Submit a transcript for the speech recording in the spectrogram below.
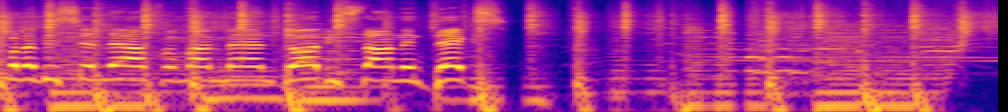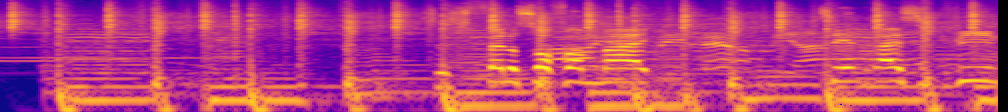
Macht mal ein bisschen Lärm für meinen Man Derby Star an den Decks. Das ist Philosopher Mike, 1030 Wien.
